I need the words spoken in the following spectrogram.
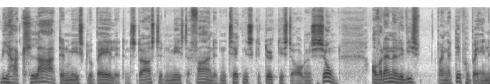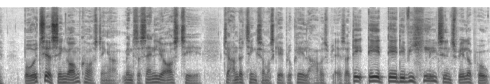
vi har klart den mest globale, den største, den mest erfarne, den tekniske dygtigste organisation. Og hvordan er det, vi bringer det på bane? Både til at sænke omkostninger, men så sandelig også til, til andre ting, som at skabe lokale arbejdspladser. Det, det, det er det, vi hele tiden spiller på.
